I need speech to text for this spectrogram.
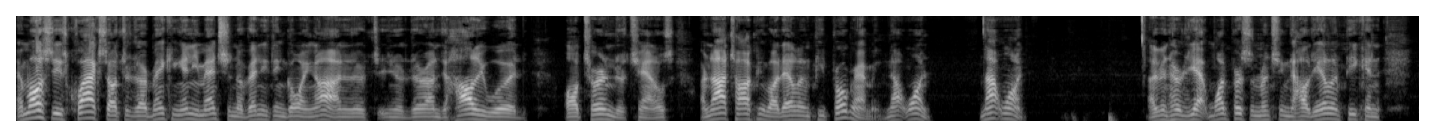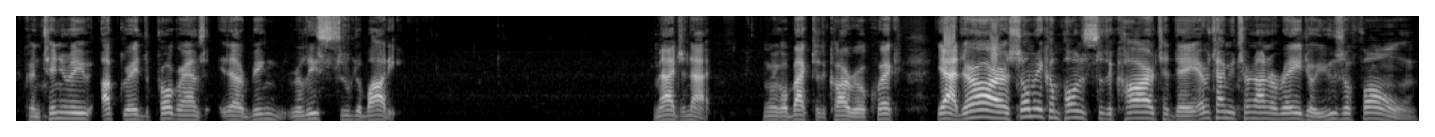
And most of these quacks out there that are making any mention of anything going on, they're, you know, they're on the Hollywood alternative channels, are not talking about LNP programming. Not one. Not one. I haven't heard yet one person mentioning how the LNP can continually upgrade the programs that are being released through the body. Imagine that. I'm going to go back to the car real quick. Yeah, there are so many components to the car today. Every time you turn on a radio, use a phone,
